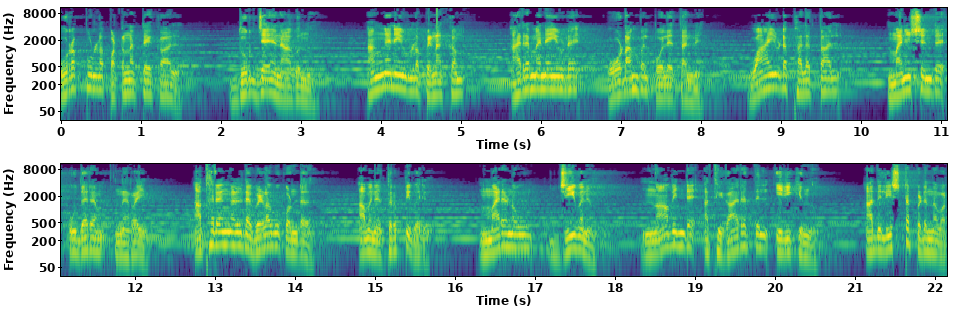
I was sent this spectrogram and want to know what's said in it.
ഉറപ്പുള്ള പട്ടണത്തേക്കാൾ ദുർജയനാകുന്നു അങ്ങനെയുള്ള പിണക്കം അരമനയുടെ ഓടാമ്പൽ പോലെ തന്നെ വായുടെ ഫലത്താൽ മനുഷ്യന്റെ ഉദരം നിറയും. അധരങ്ങളുടെ വിളവുകൊണ്ട് അവന് തൃപ്തി വരും. മരണവും ജീവനും നാവിന്റെ അധികാരത്തിൽ ഇരിക്കുന്നു. അതിലിഷ്ടപ്പെടുന്നവർ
